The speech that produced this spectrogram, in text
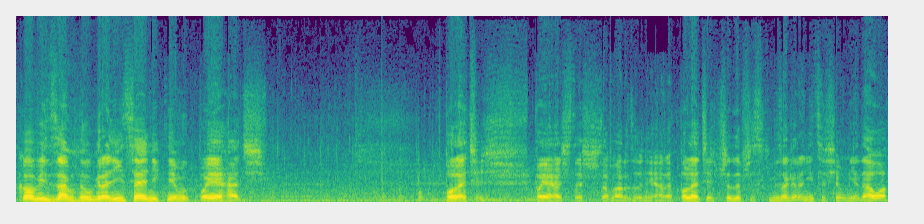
COVID zamknął granice, nikt nie mógł pojechać, polecieć. Pojechać też za bardzo nie, ale polecieć przede wszystkim za granicę się nie dało.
